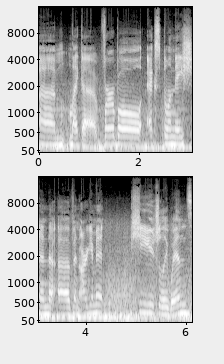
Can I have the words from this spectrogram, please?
um, like a verbal explanation of an argument, he usually wins.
